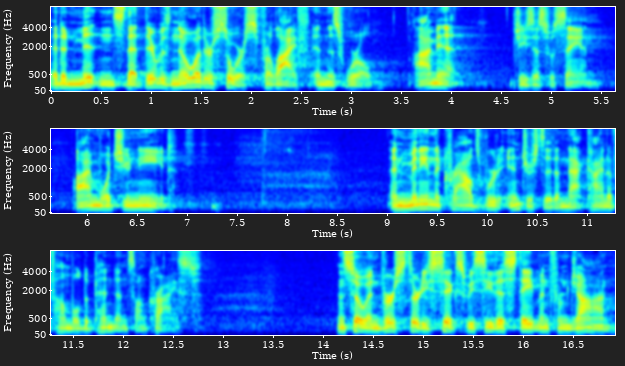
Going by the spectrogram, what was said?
an admittance that there was no other source for life in this world. I'm it, Jesus was saying. I'm what you need. And many in the crowds were interested in that kind of humble dependence on Christ. And so in verse 36, we see this statement from John.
